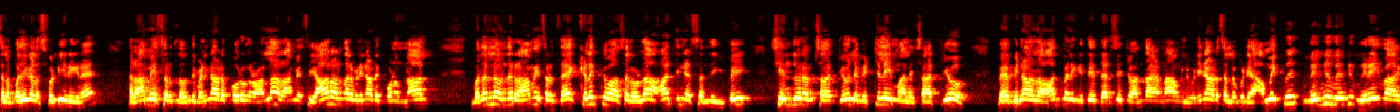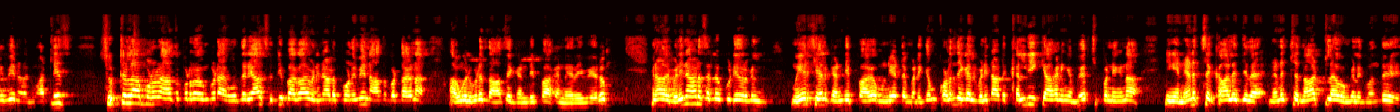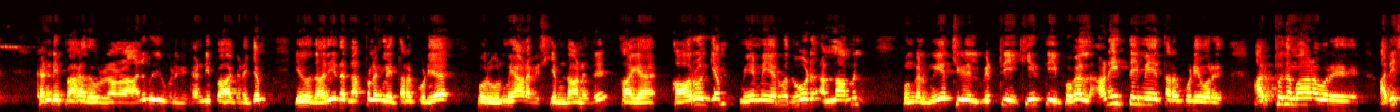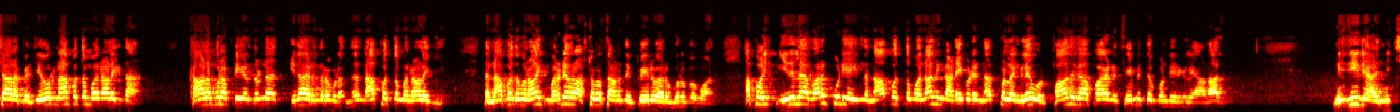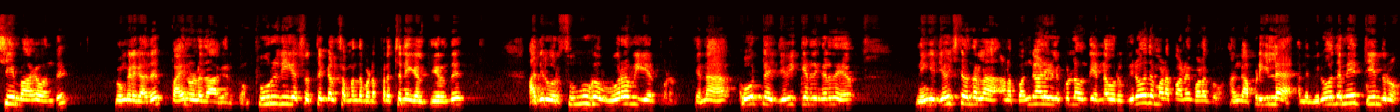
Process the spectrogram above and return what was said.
சில பதிவுகளை சொல்லியிருக்கிறேன். ராமேஸ்வரத்தில் வந்து வெளிநாடு போகிறவங்களாம் ராமேஸ்வரம் யாராக இருந்தாலும் வெளிநாடுக்கு போனோம்னால் முதல்ல வந்து ராமேஸ்வரத்தை கிழக்கு வாசல் உள்ள ஆஞ்சநேயர் சந்தைக்கு போய் செந்தூரம் சாற்றியோ இல்லை வெற்றிலை மாலை சாற்றியோ பின்னால் ஆத்மலிங்கத்தை தரிசித்து வந்தாங்கன்னா அவங்களுக்கு வெளிநாடு செல்லக்கூடிய அமைப்பு வெகு வெகு விரைவாகவே நடக்கும். அட்லீஸ்ட் சுற்றுலா போகணும்னு ஆசைப்படுறவங்க கூட ஒரு சுற்றி பார்க்காத வெளிநாடு போகணுமே ஆசைப்பட்டாங்கன்னா அவங்களுக்கு கூட இந்த ஆசை கண்டிப்பாக நிறைவேறும். ஏன்னா வெளிநாடு செல்லக்கூடியவர்கள் முயற்சிகள் கண்டிப்பாக முன்னேற்றம் கிடைக்கும் குழந்தைகள் வெளிநாட்டு கல்விக்காக நீங்கள் முயற்சி பண்ணீங்கன்னா நீங்கள் நினைச்ச காலேஜில் நினைச்ச நாட்டில் உங்களுக்கு வந்து கண்டிப்பாக அது ஒரு அனுமதி உங்களுக்கு கண்டிப்பாக கிடைக்கும். இது ஒரு அதீத நற்பலங்களை தரக்கூடிய ஒரு உண்மையான விஷயம்தான் இது. ஆக ஆரோக்கியம் மேன்மையறுவதோடு அல்லாமல் உங்கள் முயற்சிகளில் வெற்றி கீர்த்தி புகழ் அனைத்தையுமே தரக்கூடிய ஒரு அற்புதமான ஒரு அதிசார பயிற்சி இது ஒரு நாற்பத்தொம்பது நாளைக்கு தான். காலம்புறம் அப்படி இருந்தோன்னு இதாக இருந்துடக்கூடாது நாற்பத்தொன்பது நாளைக்கு. இந்த நாற்பத்தொம்பது நாளைக்கு மறுபடியும் ஒரு அஷ்டமஸ்தானத்துக்கு போயிடுவார் குரு பகவான். அப்போ இதுல வரக்கூடிய இந்த நாற்பத்தொன்பது நாள் நீங்கள் அடையக்கூடிய நற்பலன்களை ஒரு பாதுகாப்பாக சேமித்து சேமித்துக் கொண்டீர்களே ஆனால் நிதி- நிச்சயமாக வந்து உங்களுக்கு அது பயனுள்ளதாக இருக்கும். பூர்வீக சொத்துக்கள் சம்பந்தப்பட்ட பிரச்சனைகள் தீர்ந்து அதில் ஒரு சுமூக உறவு ஏற்படும். ஏன்னா கோர்ட்டை ஜெயிக்கிறதுங்கிறது நீங்க ஜெயிச்சுட்டு வந்துடலாம் ஆனா பங்காளிகளுக்குள்ள வந்து என்ன ஒரு விரோத மனப்பான்மை வளர்க்கும். அங்க அப்படி இல்லை. அந்த விரோதமே தீர்ந்துடும்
